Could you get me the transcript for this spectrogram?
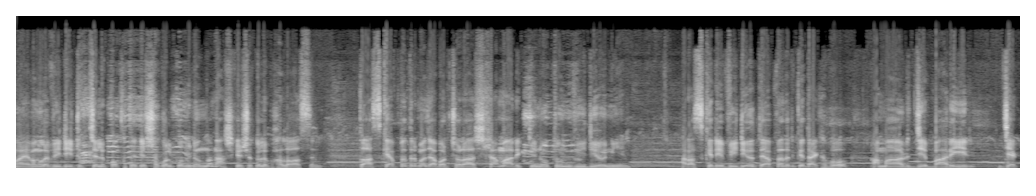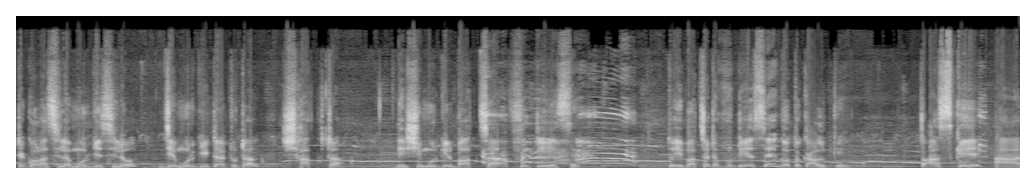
Maya Bangla video YouTube channel পক্ষ থেকে সকলকে অভিনন্দন আজকে সকলে ভালো আছেন। তো আজকে আপনাদের মাঝে আবার চলে আসলাম আর একটি নতুন ভিডিও নিয়ে। আর আজকের এই ভিডিওতে আপনাদেরকে দেখাবো আমার যে বাড়ির যে একটা গলা গলাছিলা মুরগি ছিল, যে মুরগিটা টোটাল সাতটা দেশি মুরগির বাচ্চা ফুটিয়েছে। তো এই বাচ্চাটা ফুটিয়েছে গত কালকে তো আজকে আর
